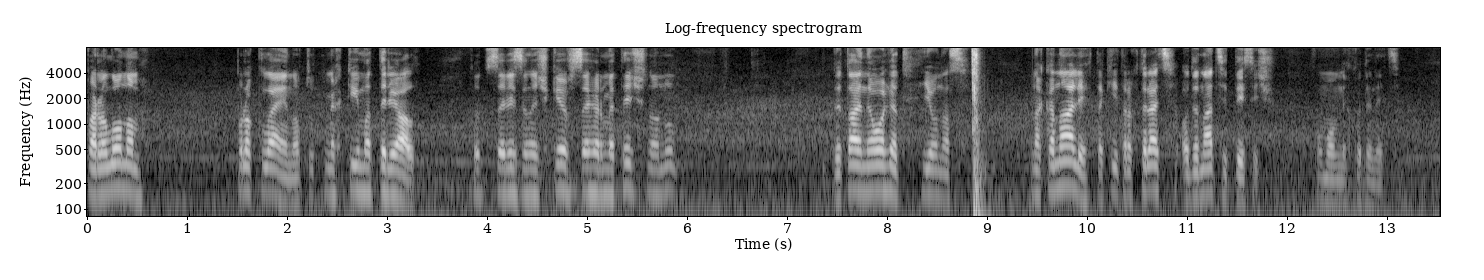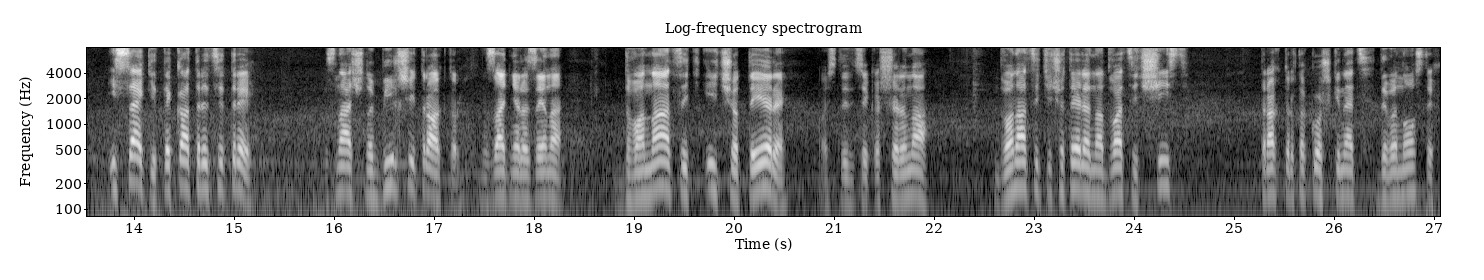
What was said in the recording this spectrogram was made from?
поролоном проклеєно, тут м'який матеріал. Тут все різиночки, все герметично. Ну, Детальний огляд є у нас на каналі. Такий тракторець 11 тисяч умовних одиниць. Ісекі ТК-33. значно більший трактор. Задня резина 12,4. Ось дивіться, яка ширина. 12,4 на 26. Трактор також кінець 90-х.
